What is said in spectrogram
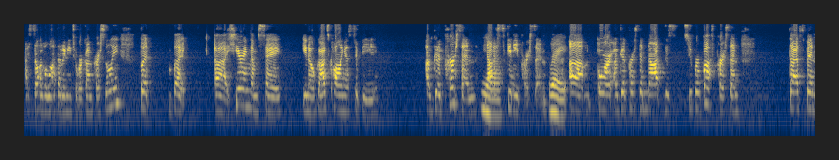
I still have a lot that I need to work on personally, but but uh, hearing them say, you know, God's calling us to be a good person, not a skinny person, Right. um, or a good person, not this super buff person. That's been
